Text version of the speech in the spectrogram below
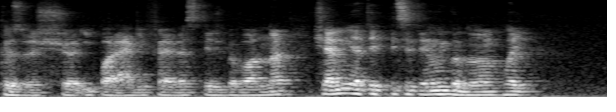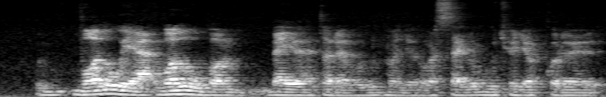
közös iparági fejlesztésben vannak. És emiatt egy picit én úgy gondolom, hogy valójá, valóban bejöhet a Revolut Magyarországra, úgyhogy akkor ő,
